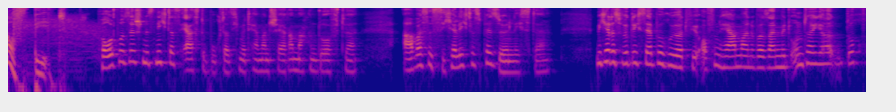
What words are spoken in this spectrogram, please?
Offbeat. Pole Position ist nicht das erste Buch, das ich mit Hermann Scherer machen durfte, aber es ist sicherlich das persönlichste. Mich hat es wirklich sehr berührt, wie offen Hermann über seinen mitunter ja doch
